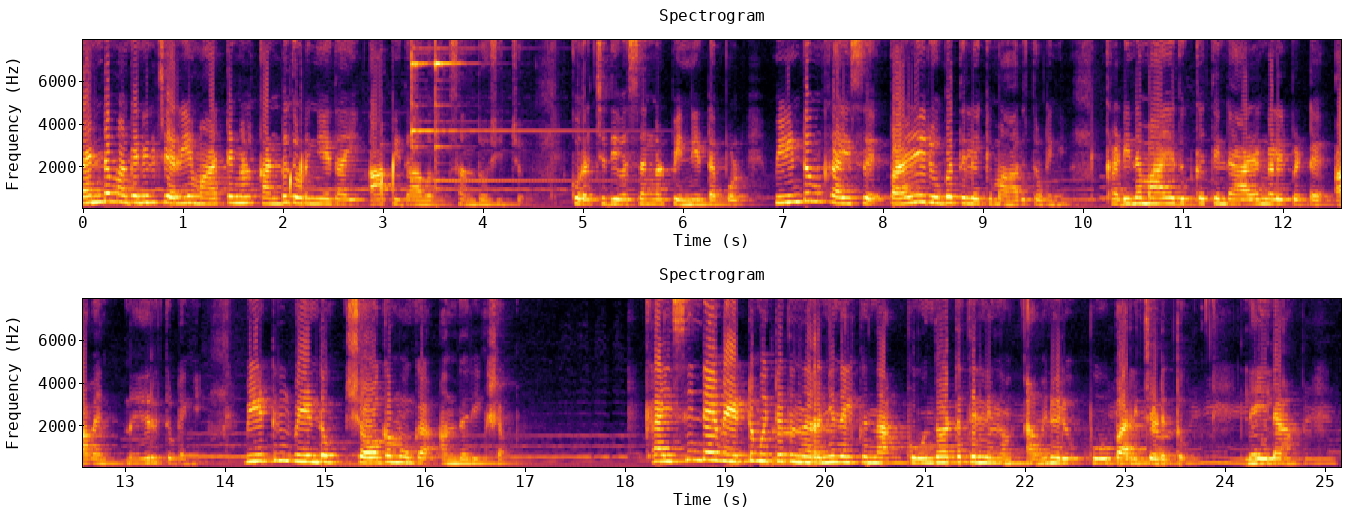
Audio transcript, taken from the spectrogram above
തന്റെ മകനിൽ ചെറിയ മാറ്റങ്ങൾ കണ്ടു തുടങ്ങിയതായി ആ പിതാവ് സന്തോഷിച്ചു. കുറച്ച് ദിവസങ്ങൾ പിന്നിട്ടപ്പോൾ വീണ്ടും കൈസ് പഴയ രൂപത്തിലേക്ക് മാറി തുടങ്ങി. കഠിനമായ ദുഃഖത്തിന്റെ ആഴങ്ങളിൽപ്പെട്ട് അവൻ നേറി തുടങ്ങി വീട്ടിൽ വീണ്ടും ശോകമൂക അന്തരീക്ഷം. ഖൈസിന്റെ വീട്ടുമുറ്റത്ത് നിറഞ്ഞു നിൽക്കുന്ന പൂന്തോട്ടത്തിൽ നിന്നും അവനൊരു പൂ പറിച്ചെടുത്തു. ലൈല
